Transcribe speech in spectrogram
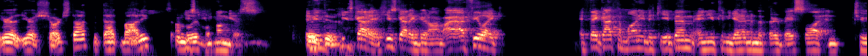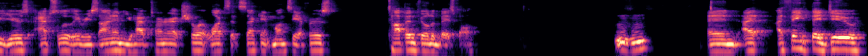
you're a, you're a shortstop with that body. It's unbelievable. He's humongous. I mean, dude. he's got a he's got a good arm. I, I feel like if they got the money to keep him and you can get him in the third base slot in two years, absolutely resign him. You have Turner at short, Lux at second, Muncy at first, top infield in baseball. Mm-hmm. And I, I think they do.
